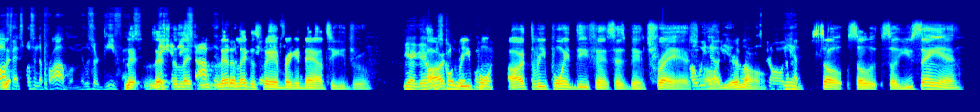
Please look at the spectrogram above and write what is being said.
let, offense wasn't the problem; it was their let, defense. let They, the if they let, them, let a Lakers fan break it down to you, Drew. Yeah, yeah. What's Our going three Tony? point, our three point defense has been trash Oh, all year well, it's long. all yep. Mm. So, so, so you saying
